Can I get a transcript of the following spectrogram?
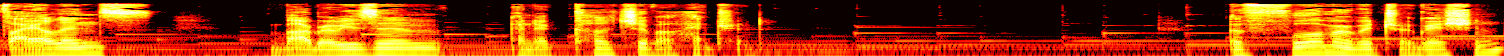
violence, barbarism, and a culture of hatred. A form of retrogression,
